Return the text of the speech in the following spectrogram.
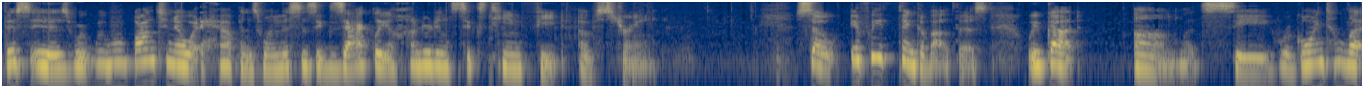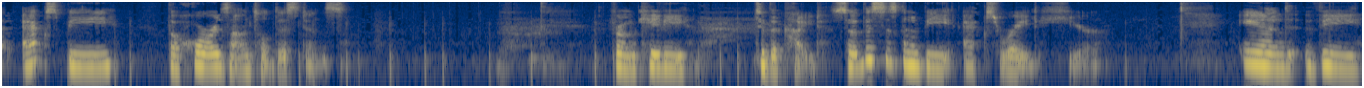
this is, we want to know what happens when this is exactly 116 feet of string. So if we think about this, we've got, um, let's see, we're going to let x be the horizontal distance from Katie to the kite. So this is going to be x right here. And the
